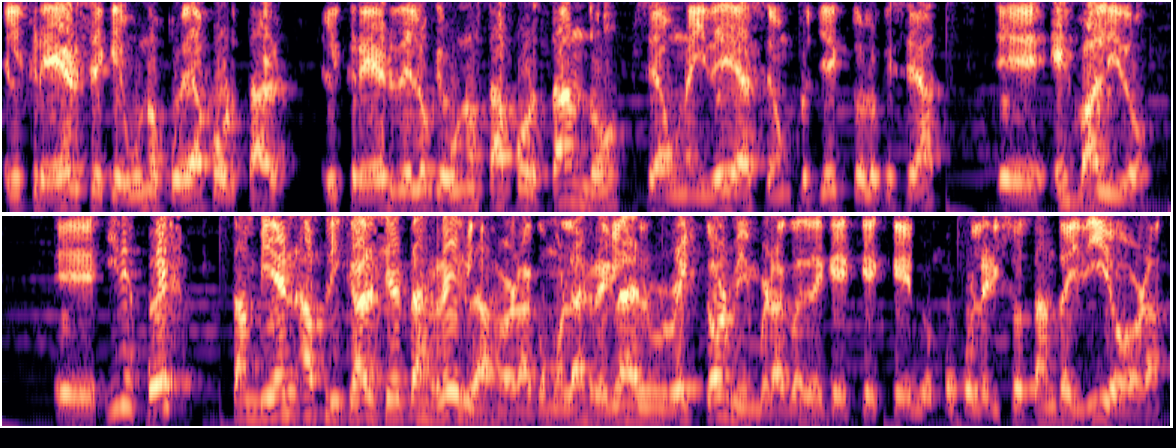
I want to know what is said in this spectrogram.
El creerse que uno puede aportar, el creer de lo que uno está aportando, sea una idea, sea un proyecto, lo que sea, eh, es válido. Eh, y después también aplicar ciertas reglas, ¿verdad? Como las reglas del brainstorming, ¿verdad? De que, que, lo popularizó tanto IDEO, ¿verdad?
